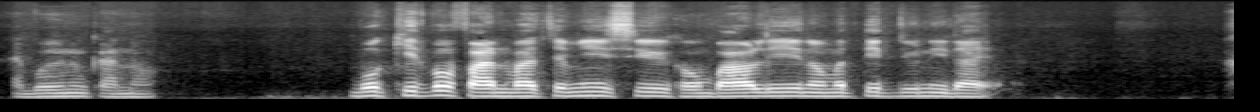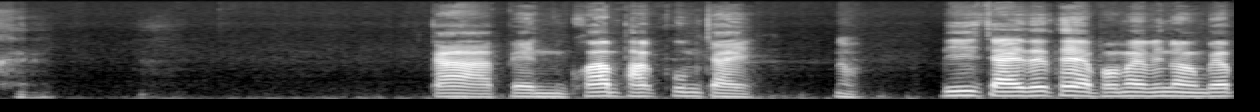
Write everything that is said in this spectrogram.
ให้เบิ้งนำกันเนาะ บ่คิดบ่ฝันว่าจะมีชื่อของบาวลีเนาะมาติดอยู่นี่ได้ ก็เป็นความภาคภูมิใจเนาะดีใจแท้ๆพ่อแม่พี่น้องแบบ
